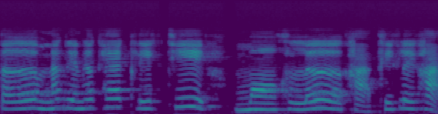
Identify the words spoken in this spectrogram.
เติม นักเรียนก็แค่คลิกที่ more color ค่ะ คลิกเลยค่ะ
